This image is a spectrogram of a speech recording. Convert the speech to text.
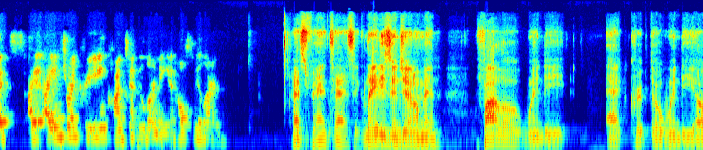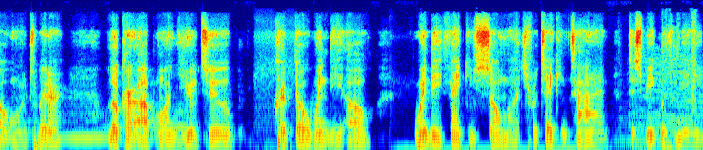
it's I, I enjoy creating content and learning. It helps me learn. That's fantastic. Ladies and gentlemen, follow Wendy at Crypto Wendy O on Twitter. Look her up on YouTube, Crypto Wendy O. Wendy, thank you so much for taking time to speak with me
